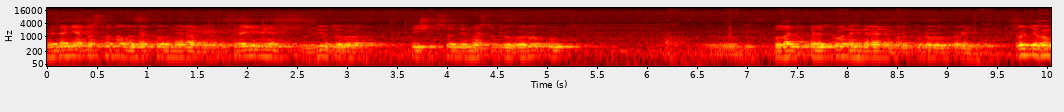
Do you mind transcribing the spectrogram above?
видання постанови Верховної Ради України з лютого 1992 року е, була підпорядкована Генеральному прокурору України. Протягом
